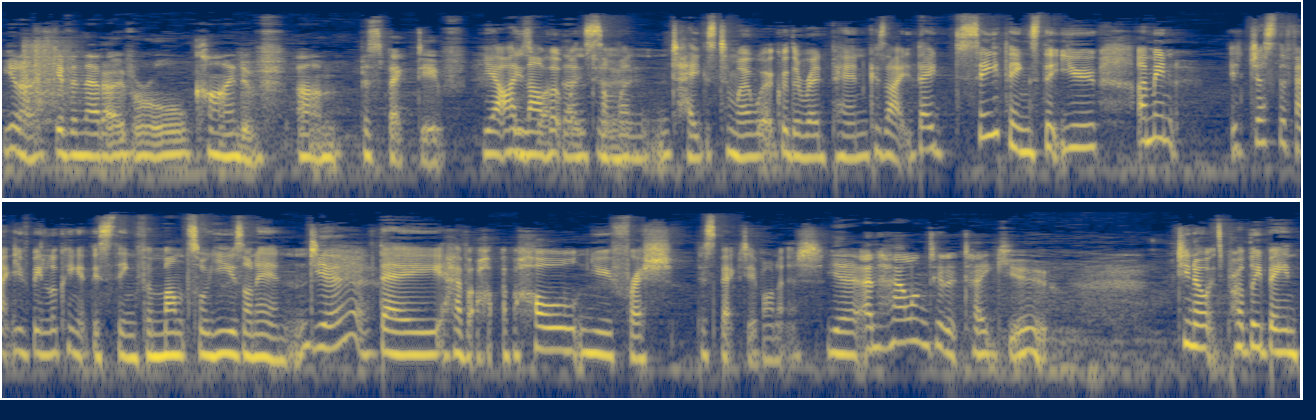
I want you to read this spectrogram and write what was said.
you know given that overall kind of um, perspective. Yeah, I love it when do. someone takes to my work with a red pen because I they see things that you. I mean, just the fact you've been looking at this thing for months or years on end. Yeah. they have a, a whole new, fresh perspective on it. Yeah, and how long did it take you? Do you know? It's probably been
